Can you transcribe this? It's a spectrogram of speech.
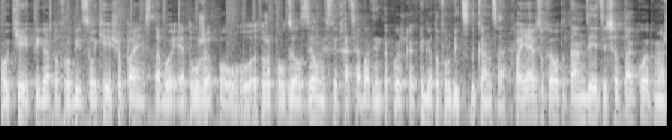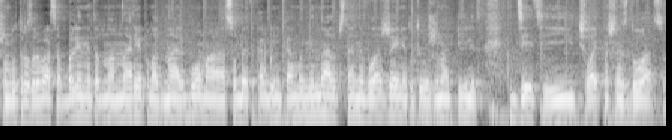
окей, ты готов рубиться, окей, еще парень с тобой, это уже, пол, это уже полдела сделано, если хотя бы один такой же, как ты, готов рубиться до конца. Появится у кого-то там дети, все такое, понимаешь, он будет разрываться, блин, мне там на, на репу надо на альбом, а особо это как бы никому не надо, постоянное вложение, тут его жена пилит, дети, и человек начинает сдуваться.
